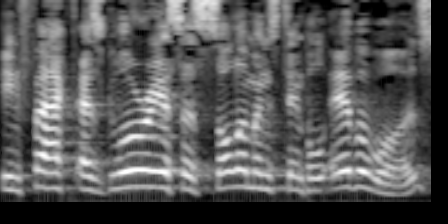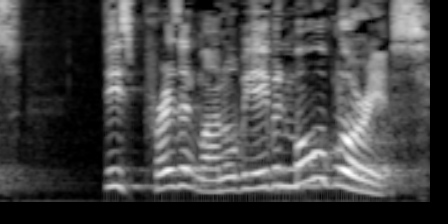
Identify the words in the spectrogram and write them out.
In fact, as glorious as Solomon's temple ever was, this present one will be even more glorious.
